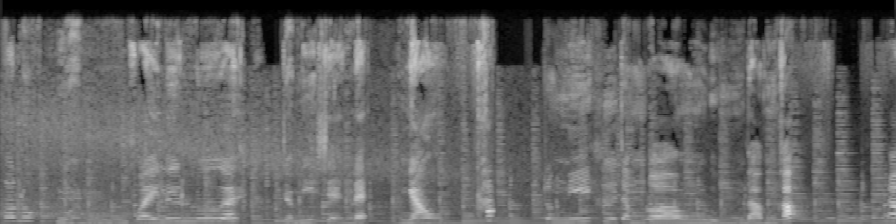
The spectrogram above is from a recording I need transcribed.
ถ้าโลกหมุนไปเรื่อยๆ จะมีแสงและเงาครับ ตรงนี้คือจำลองหลุมดำครับ ถ้า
